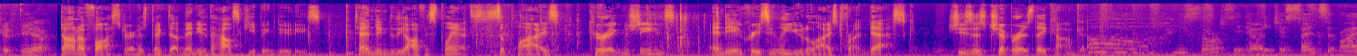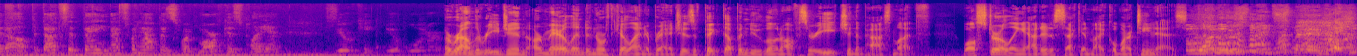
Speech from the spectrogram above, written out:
Good for you. Donna Foster has picked up many of the housekeeping duties, tending to the office plants, supplies, Keurig machines, and the increasingly utilized front desk. She's as chipper as they come. Oh, he's thirsty though. He just soaks it right up. But that's the thing. That's what happens with Marcus plant. You your. Around the region, our Maryland and North Carolina branches have picked up a new loan officer each in the past month, while Sterling added a second Michael Martinez. One who speaks Spanish.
